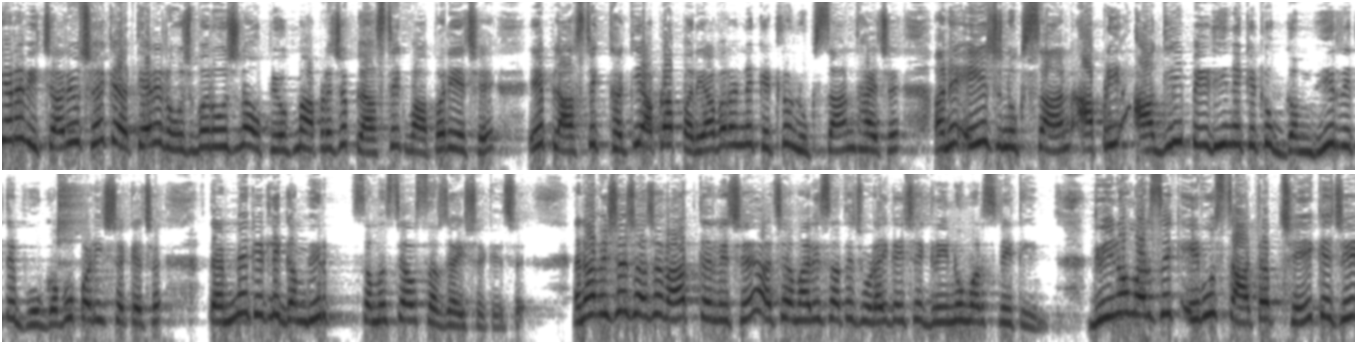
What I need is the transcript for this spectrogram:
ક્યારે વિચાર્યું છે કે અત્યારે રોજબરોજના ઉપયોગમાં આપણે જે પ્લાસ્ટિક વાપરીએ છીએ, એ પ્લાસ્ટિક થકી આપણા પર્યાવરણને કેટલું નુકસાન થાય છે અને એ જ નુકસાન આપણી આગલી પેઢીને કેટલું ગંભીર રીતે ભોગવવું પડી શકે છે, તેમને કેટલી ગંભીર સમસ્યાઓ સર્જાઈ શકે છે. એના વિશે જ આજે વાત કરવી છે. આજે અમારી સાથે જોડાઈ ગઈ છે ગ્રીનોમર્સની ટીમ. ગ્રીનોમર્સ એક એવું સ્ટાર્ટઅપ છે કે જે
